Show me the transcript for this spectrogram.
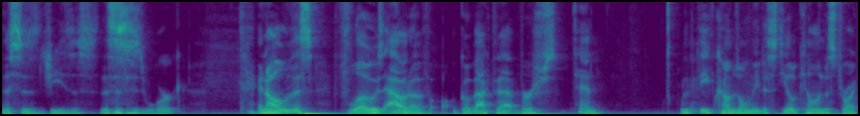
This is Jesus. This is his work. And all of this flows out of, go back to that verse 10. The thief comes only to steal, kill, and destroy.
